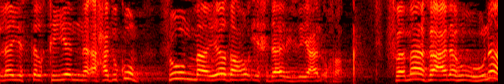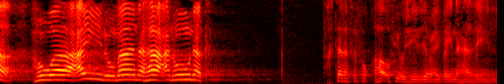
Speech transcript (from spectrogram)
لا يستلقين أحدكم ثم يضع إحدى رجليه على الأخرى. فما فعله هنا هو عين ما نهى عنه هناك. فاختلف الفقهاء في وجه الجمع بين هذين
